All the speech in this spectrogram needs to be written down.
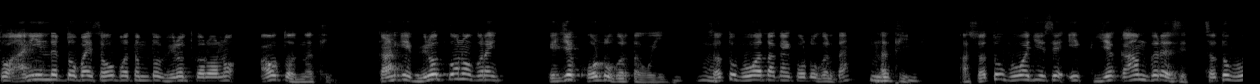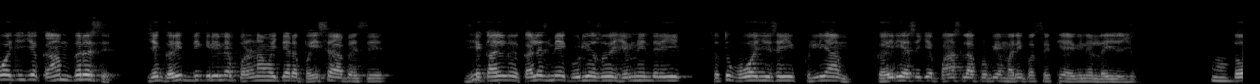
તો આની અંદર તો ભાઈ સૌ પ્રથમ તો વિરોધ કરવાનો આવતો જ નથી. કારણ કે વિરોધ કોનો કરાય? કે જે ખોટું કરતા હોય સતુ ભોવાતા કઈ ખોટું કરતા નથી. આ સતુ ભુવાજી છે એ જે કામ કરે છે સતુ ભુવાજી જે કામ કરે છે જે ગરીબ દીકરીને પરણાવે ત્યારે પૈસા આપે છે જે કાલે કાલે જ મેં એક વીડિયો જોયો જેમની અંદર એ સતુ ભુવાજી છે એ ખુલ્લેઆમ કહી રહ્યા છે કે પાંચ લાખ રૂપિયા મારી પાસેથી આવીને લઈ જજો. તો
